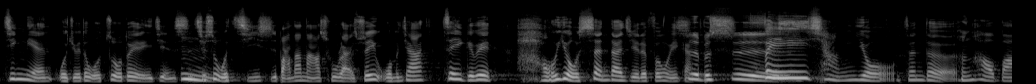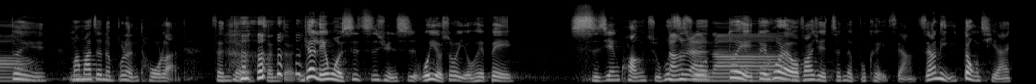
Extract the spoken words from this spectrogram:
今年我觉得我做对了一件事，嗯就是我及时把它拿出来，所以我们家这一个月好有圣诞节的氛围感是，不是？非常有，真的。很好吧？对，妈妈真的不能偷懒，真的 真的。你看，连我是咨询师，我有时候也会被时间框住，或是说，啊对对。后来我发觉真的不可以这样，只要你一动起来，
